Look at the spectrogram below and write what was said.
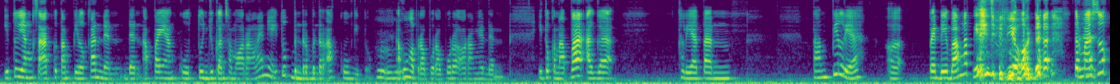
itu yang saat ku tampilkan dan dan apa yang ku tunjukkan sama orang lain ya itu bener-bener aku gitu. Mm-mm. aku nggak pura-pura orangnya dan itu kenapa agak kelihatan tampil ya eh, pede banget ya. Jadi udah termasuk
